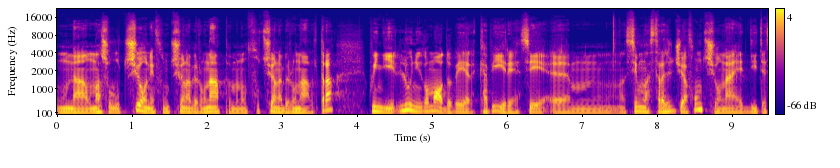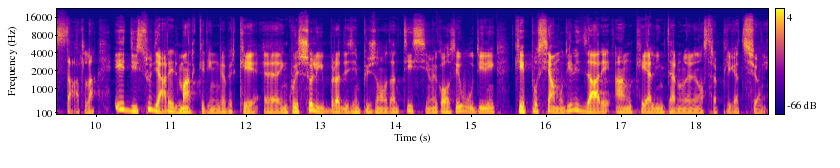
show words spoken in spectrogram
una, una soluzione funziona per un'app ma non funziona per un'altra. Quindi l'unico modo per capire se, ehm, se, una strategia funziona è di testarla e di studiare il marketing, perché eh, in questo libro ad esempio ci sono tantissime cose utili che possiamo utilizzare anche all'interno delle nostre applicazioni.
